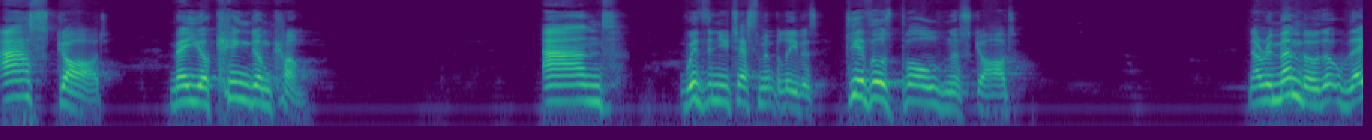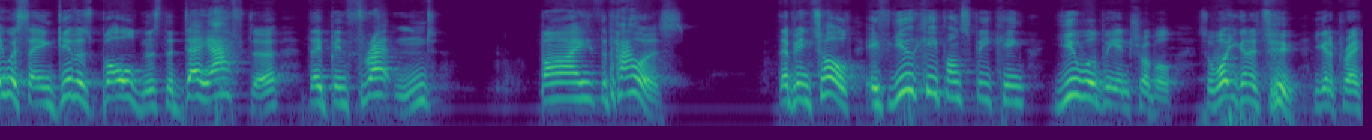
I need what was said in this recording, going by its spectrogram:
Ask God, may your kingdom come. And with the New Testament believers, give us boldness, God. Now remember that they were saying, give us boldness the day after they've been threatened by the powers. They've been told, if you keep on speaking, you will be in trouble. So what you're you going to do? You're going to pray,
